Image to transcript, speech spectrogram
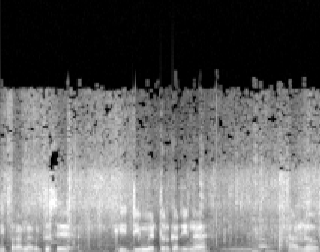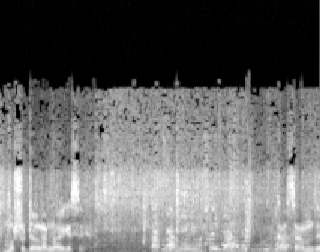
নিপা রান্না করতেছে। কি ডিমের তরকারি না? আর মসুর ডাল রান্না হয়ে গেছে। কাঁচা আম দিয়ে মসুর ডাল। কাঁচা আম যে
